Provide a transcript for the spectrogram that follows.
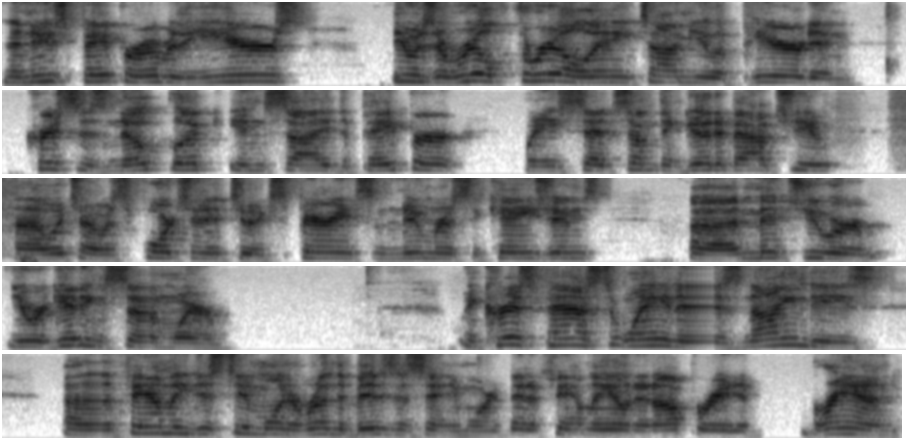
the newspaper over the years it was a real thrill anytime you appeared in Chris's notebook inside the paper when he said something good about you, uh, which I was fortunate to experience on numerous occasions. Uh, it meant you were you were getting somewhere. When Chris passed away in his 90s, uh, the family just didn't want to run the business anymore. It'd been a family-owned and operated brand.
